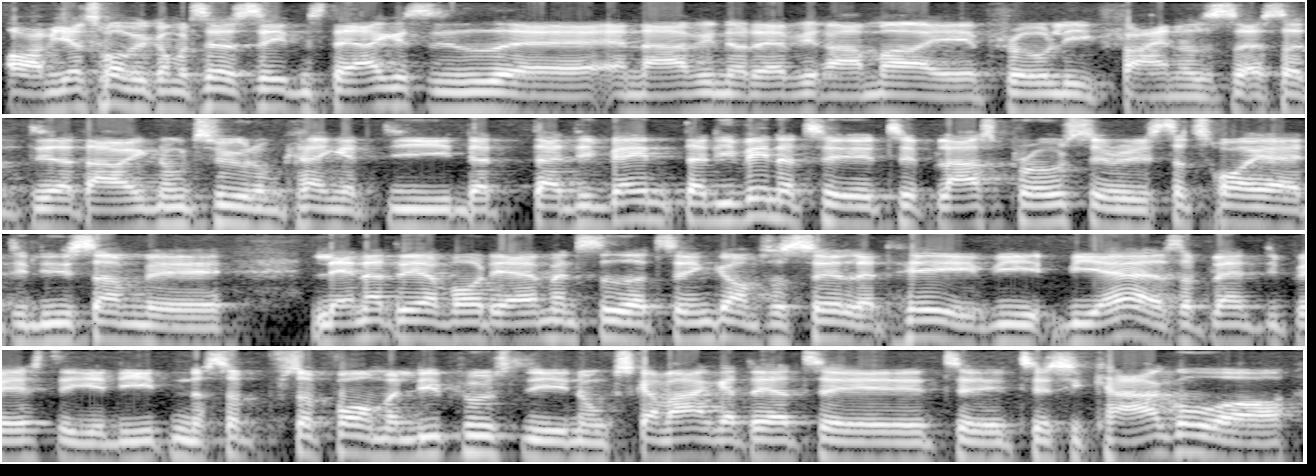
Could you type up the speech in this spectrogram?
Og jeg tror, vi kommer til at se den stærke side af, af Navi, når det er, vi rammer øh, Pro League Finals. Altså, det, der er jo ikke nogen tvivl omkring, at de, da, da, de, vind, da de vinder til, til Blast Pro Series, så tror jeg, at de ligesom uh, lander der, hvor det er, man sidder og tænker om sig selv, at hey, vi, vi er altså blandt de bedste i eliten, og så, så får man lige pludselig nogle skavanker der til, til, til Chicago, og,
